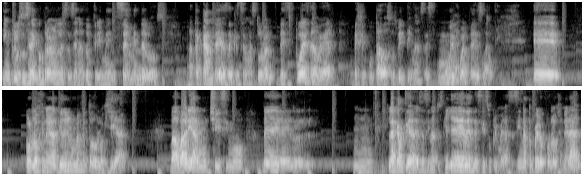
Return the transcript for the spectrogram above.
incluso se ha encontrado en las escenas del crimen semen de los atacantes de que se masturban después de haber ejecutado a sus víctimas. Es muy Ay, fuerte esto. fuerte. Eh, por lo general tienen una metodología, va a variar muchísimo de el- mm, la cantidad de asesinatos que lleven, de si es su primer asesinato, pero por lo general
